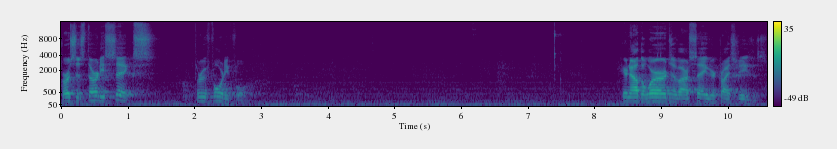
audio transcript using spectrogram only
verses 36 through 44. Hear now the words of our Savior Christ Jesus.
